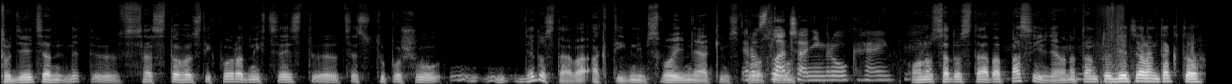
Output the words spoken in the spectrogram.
to dieťa sa z toho, z tých pôrodných cest, e, cez tú pošu nedostáva aktívnym svojim nejakým spôsobom. Roztlačaním rúk, hej. Ono sa dostáva pasívne. Ono tam to dieťa len takto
